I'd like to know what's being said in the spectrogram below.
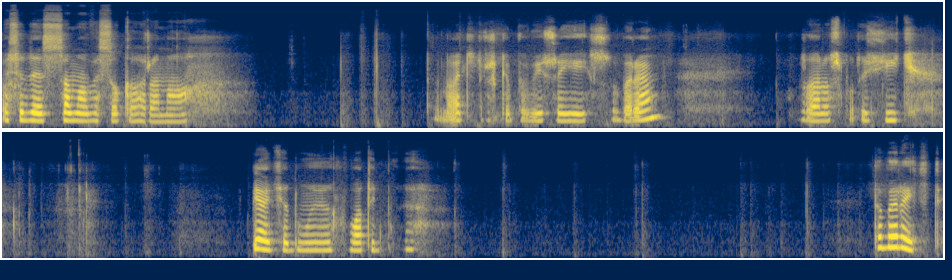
ось сюди сама висока грана. Так, давайте трошки побільше їх зберемо. Зараз подождіть. П'ять, я думаю, хватить буде. Та беріть.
